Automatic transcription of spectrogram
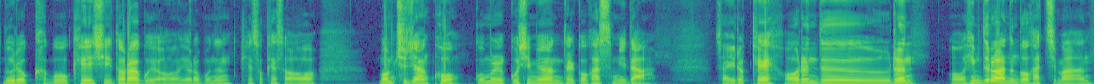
노력하고 계시더라고요. 여러분은 계속해서 멈추지 않고 꿈을 꾸시면 될 것 같습니다. 자, 이렇게 어른들은 어, 힘들어하는 것 같지만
